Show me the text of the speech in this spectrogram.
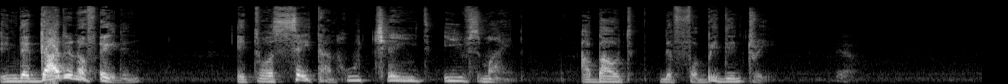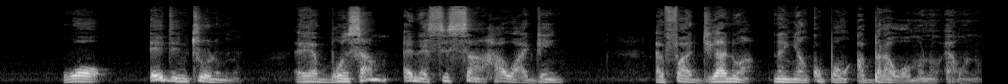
in the garden of eden it was satan who changed eve's mind about the forbidden tree yeah. wɔ ɛdi nturo no mu ɛyɛ bonsam ɛna ɛsesa hawa adwen ɛfa dua no a na nyankopɔn abra wɔ mu no ɛho no.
